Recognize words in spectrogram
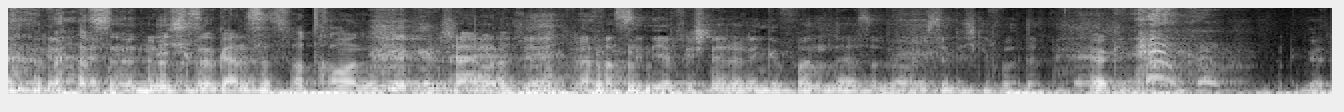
hast du nicht so ganz das Vertrauen entwickelt, Nein, scheinbar? ich war fasziniert, wie schnell du den gefunden hast und warum ich den nicht gefunden habe. Okay. Gut.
